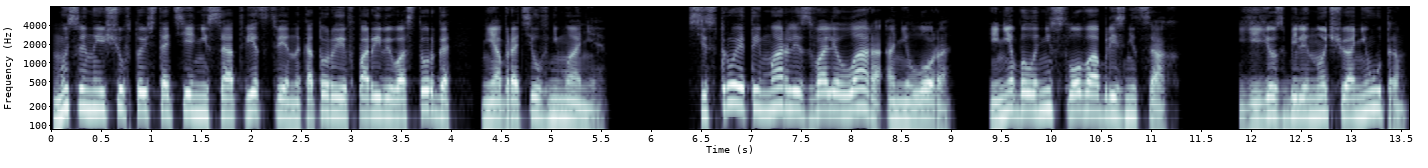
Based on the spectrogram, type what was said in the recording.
Мысленно ищу в той статье несоответствия, на которые в порыве восторга не обратил внимания. Сестрой этой Марли звали Лара, а не Лора и не было ни слова о близнецах. Ее сбили ночью, а не утром.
